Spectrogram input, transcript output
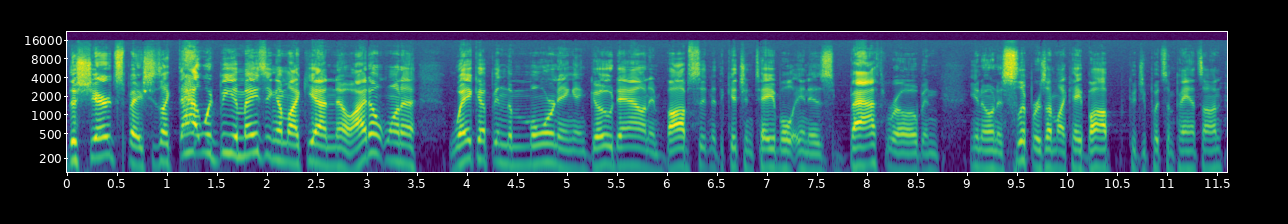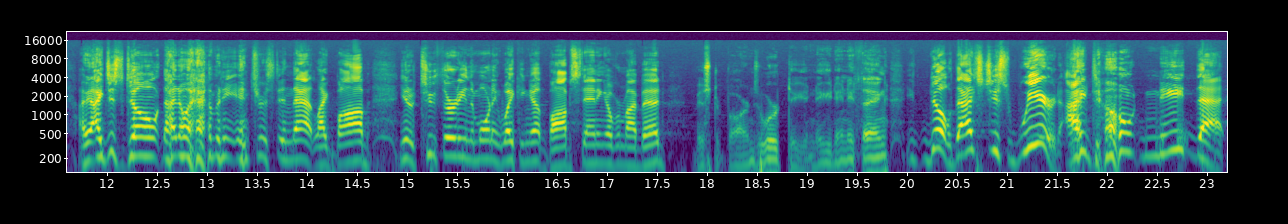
the shared space. She's like, that would be amazing. I'm like, yeah, no, I don't want to wake up in the morning and go down and Bob's sitting at the kitchen table in his bathrobe and you know in his slippers i'm like hey bob could you put some pants on i, I just don't i don't have any interest in that like bob you know 2.30 in the morning waking up bob standing over my bed Mr. Farnsworth, do you need anything? No, that's just weird. I don't need that.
